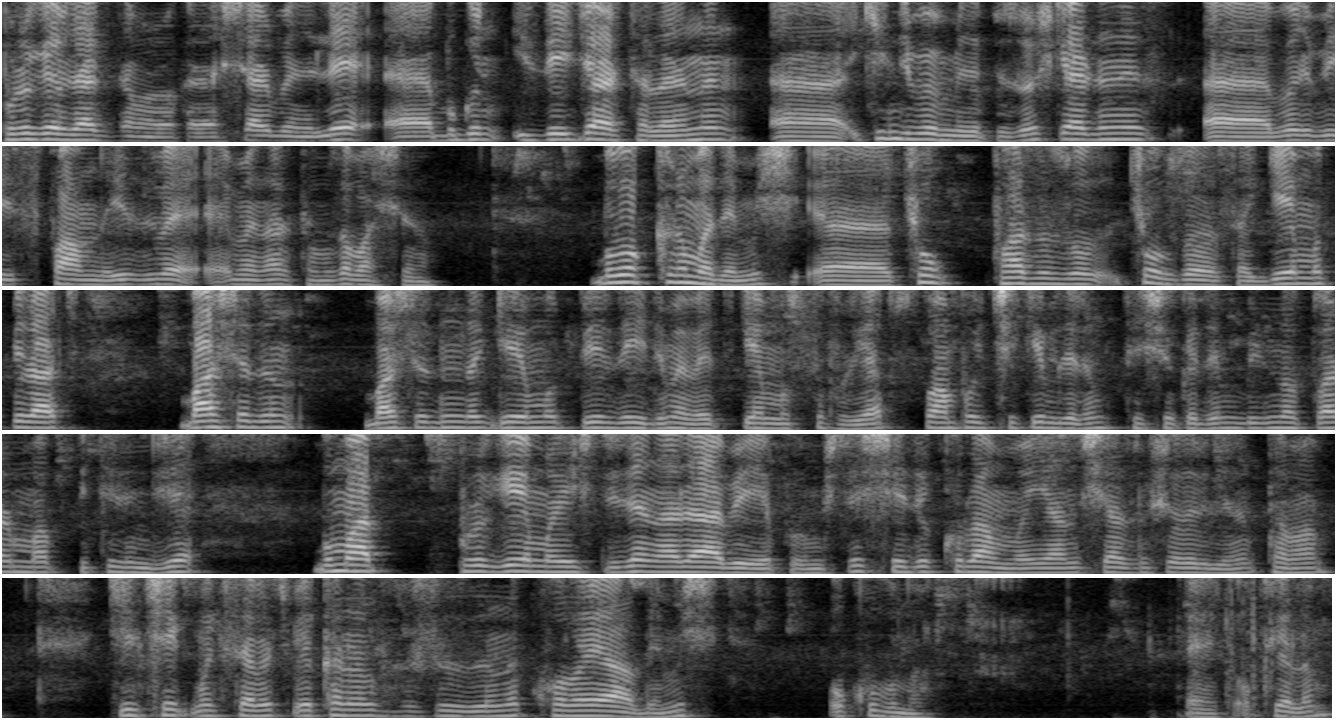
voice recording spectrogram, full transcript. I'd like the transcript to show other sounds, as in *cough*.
Program herkese merhaba arkadaşlar ben Ali. Ee, bugün izleyici haritalarının e, ikinci bölümünü yapıyoruz. Hoş geldiniz. Ee, böyle bir spamdayız ve hemen haritamıza başlayalım. Blok kırma demiş. Ee, çok fazla zor, çok zor olsa Game Mode 1 aç. Başladın başladığında Game Mode 1'deydim. Evet Game Mode 0 yap. Spam point çekebilirim. Teşekkür ederim. Bir not var map bitirince bu map Pro Gamer HD'den Ali abiye yapılmıştı. Şeyde kullanmayı yanlış yazmış olabilirim. Tamam. Kil çekmek serbest ve kanal hırsızlığını kolaya al demiş. Oku bunu. Evet okuyalım.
